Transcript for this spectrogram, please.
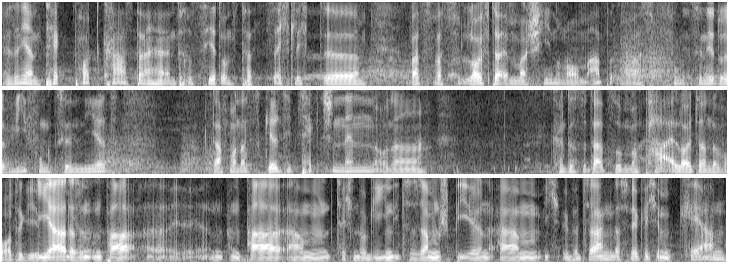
Wir sind ja ein Tech-Podcast, daher interessiert uns tatsächlich, äh, was, was läuft da im Maschinenraum ab, was funktioniert oder wie funktioniert, darf man das Skill Detection nennen oder könntest du dazu ein paar erläuternde Worte geben? Ja, da sind ein paar, äh, ein paar ähm, Technologien, die zusammenspielen. Ähm, ich würde sagen, dass wirklich im Kern,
